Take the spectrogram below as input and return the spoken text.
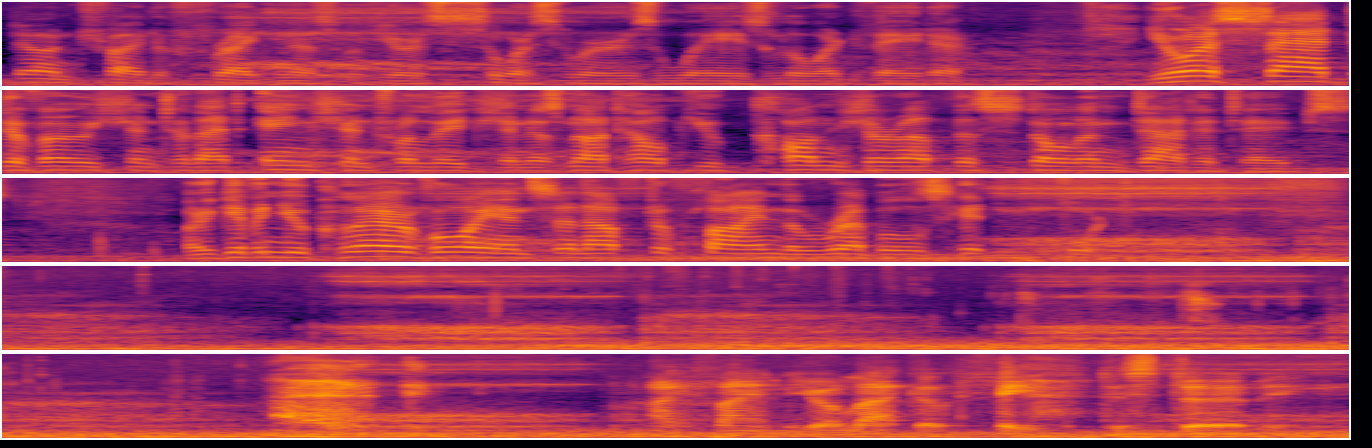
Don't try to frighten us with your sorcerer's ways, Lord Vader. Your sad devotion to that ancient religion has not helped you conjure up the stolen data tapes, or given you clairvoyance enough to find the rebels' hidden fort. I find your lack of faith disturbing.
